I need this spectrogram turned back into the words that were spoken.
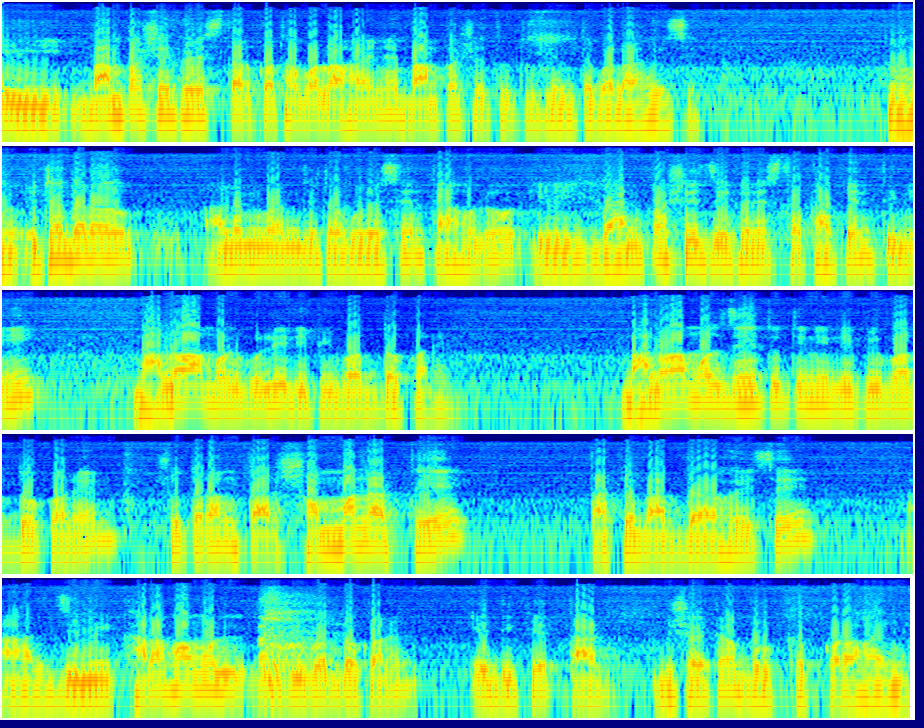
এই বাম পাশে ফেরেস্তার কথা বলা হয় না বাম পাশে থুতু ফেলতে বলা হয়েছে? তো এটা দ্বারা আলেমগঞ্জ যেটা বলেছেন, তা হলো এই ডান পাশে যে ফেরেস্তা থাকেন, তিনি ভালো আমলগুলি লিপিবদ্ধ করেন। ভালো আমল যেহেতু তিনি লিপিবদ্ধ করেন, সুতরাং তার সম্মানার্থে তাকে বাদ দেওয়া হয়েছে। আর যিনি খারাপ আমল লিপিবদ্ধ করেন, এদিকে তার বিষয়টা ভ্রুক্ষেপ করা হয়নি।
